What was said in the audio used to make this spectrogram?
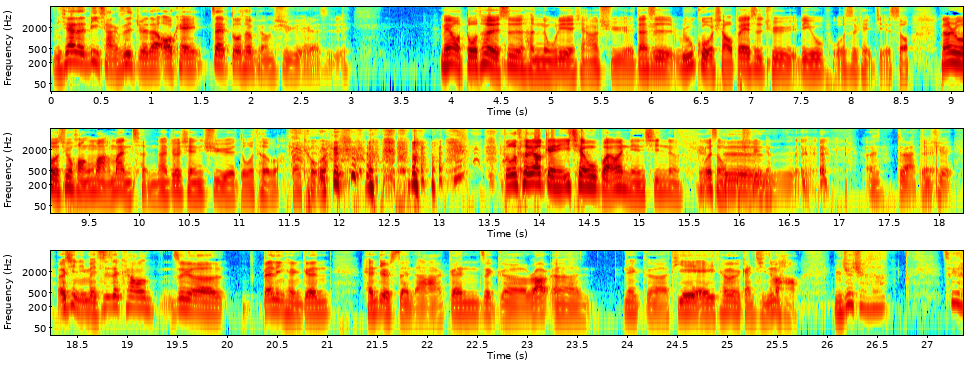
你现在的立场是觉得 OK，再多特不用续约了，是不是？没有，多特也是很努力的想要续约，但是如果小贝是去利物浦，我是可以接受。那如果去皇马、曼城，那就先续约多特吧，拜托了。多特要给你一千五百万年薪呢，为什么不去呢？呃，对啊，的确。而且你每次在看到这个 Bellingham 跟 Henderson 啊，跟这个 Rob 呃那个 TAA 他们的感情这么好，你就觉得这个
